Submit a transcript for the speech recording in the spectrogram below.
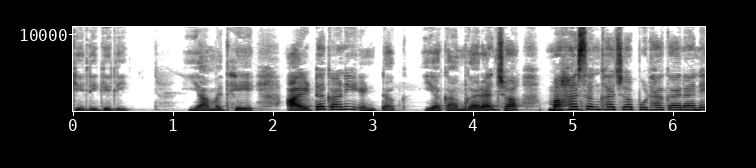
केली गेली. यामध्ये आयटक आणि इंटक या कामगारांच्या महासंघाच्या पुढाकाराने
